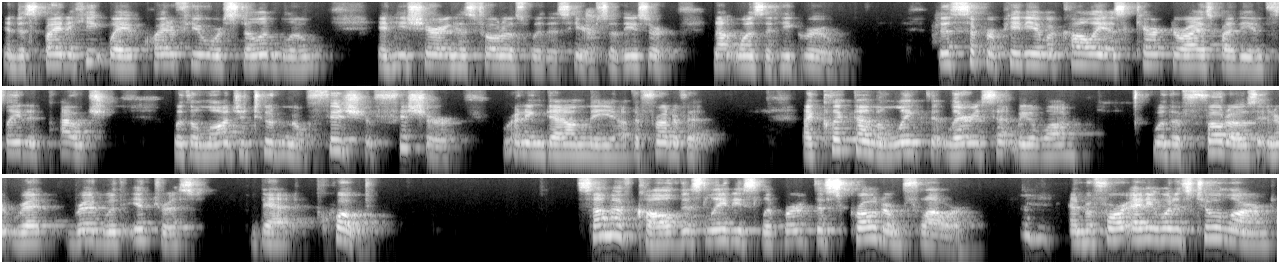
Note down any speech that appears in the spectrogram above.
And despite a heat wave, quite a few were still in bloom. And he's sharing his photos with us here. So these are not ones that he grew. This Cypripedium acaule is characterized by the inflated pouch with a longitudinal fissure, fissure running down the, uh, the front of it. I clicked on the link that Larry sent me along with the photos and it read, read with interest that, quote, some have called this lady slipper the scrotum flower. Mm-hmm. And before anyone is too alarmed,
